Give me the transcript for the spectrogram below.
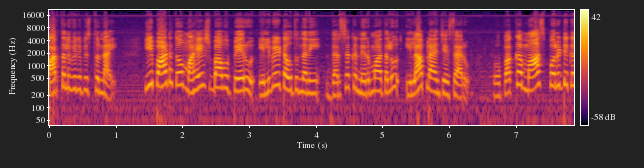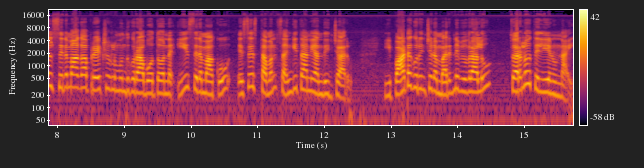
వార్తలు వినిపిస్తున్నాయి. ఈ పాటతో మహేష్ బాబు పేరు ఎలివేట్ అవుతుందని దర్శక నిర్మాతలు ఇలా ప్లాన్ చేశారు. ఓ పక్క మాస్ పొలిటికల్ సినిమాగా ప్రేక్షకుల ముందుకు రాబోతోన్న ఈ సినిమాకు ఎస్ఎస్ తమన్ సంగీతాన్ని అందించారు. ఈ పాట గురించిన మరిన్ని వివరాలు త్వరలో తెలియనున్నాయి.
